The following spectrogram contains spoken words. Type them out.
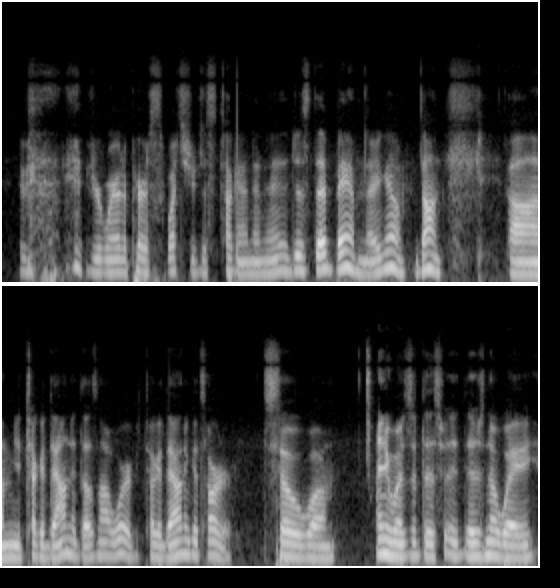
if you're wearing a pair of sweats, you just tuck it in, and it just that bam, there you go, done. Um, you tuck it down, it does not work. Tuck it down, it gets harder. So, um, anyways, at this, there's no way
